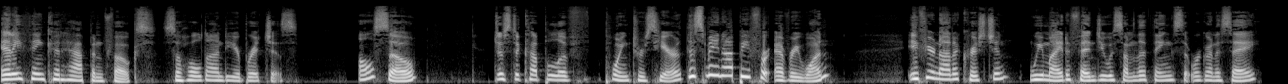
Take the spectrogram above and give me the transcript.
Anything could happen, folks. So hold on to your britches. Also, just a couple of pointers here. This may not be for everyone. If you're not a Christian, we might offend you with some of the things that we're going to say.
